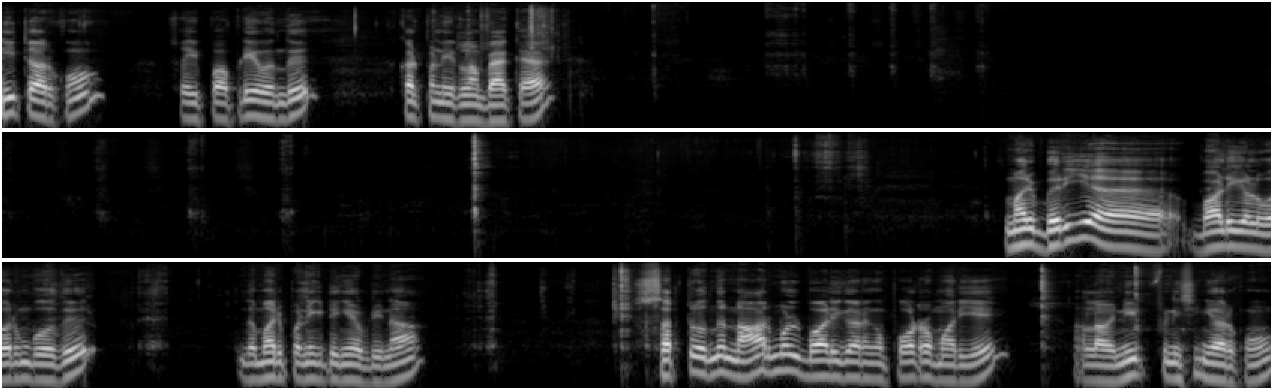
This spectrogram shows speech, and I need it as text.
நீட்டாக இருக்கும். ஸோ இப்போ அப்படியே வந்து கட் பண்ணிடலாம் பேக்கை. இந்த மாதிரி பெரிய பாடிகள் வரும்போது இந்த மாதிரி பண்ணிக்கிட்டீங்க அப்படின்னா சர்ட்டு வந்து நார்மல் பாடிக்காரங்க போடுற மாதிரியே நல்லா நீட் ஃபினிஷிங்காக இருக்கும்.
